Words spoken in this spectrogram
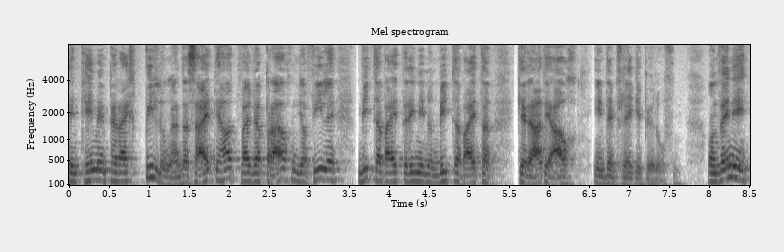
den Themenbereich Bildung an der Seite hat, weil wir brauchen ja viele Mitarbeiterinnen und Mitarbeiter gerade auch in den Pflegeberufen. Und wenn ich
